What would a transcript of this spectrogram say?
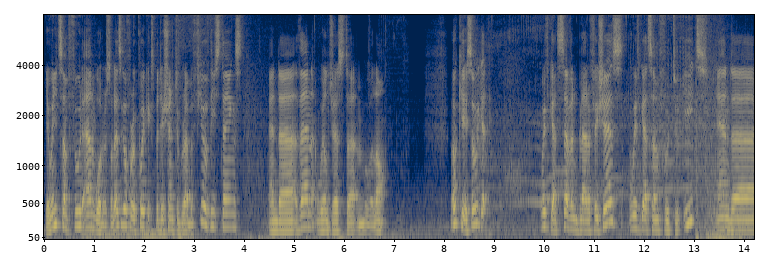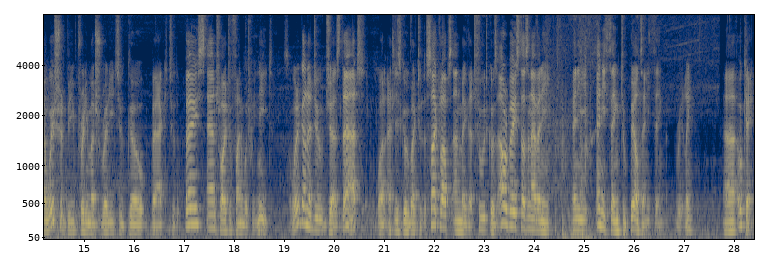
Yeah, we need some food and water, so let's go for a quick expedition to grab a few of these things. And uh, then we'll just uh, move along. Okay, so we get... We've got seven bladderfishes, we've got some food to eat, and uh, we should be pretty much ready to go back to the base and try to find what we need. So we're gonna do just that. Well, at least go back to the Cyclops and make that food, because our base doesn't have any, any anything to build anything, really. Uh, okay,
